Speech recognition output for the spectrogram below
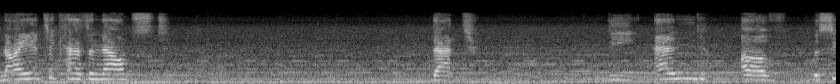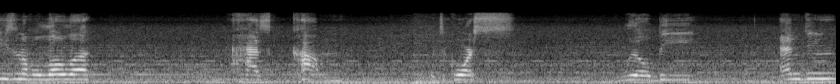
Niantic has announced that the end of the season of Alola has come, which of course will be ending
